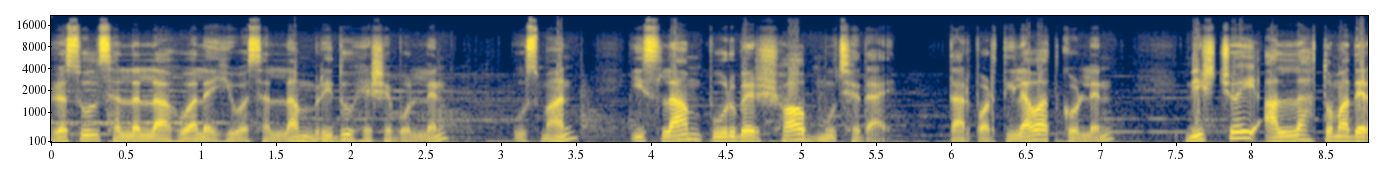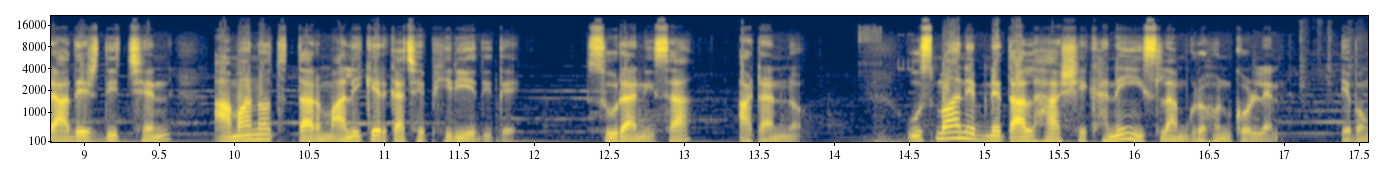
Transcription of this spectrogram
রসুল সাল্লাহু আলহি ওয়াসাল্লাম মৃদু হেসে বললেন, উসমান, ইসলাম পূর্বের সব মুছে দেয়। তারপর তিলাওয়াত করলেন, নিশ্চয়ই আল্লাহ তোমাদের আদেশ দিচ্ছেন আমানত তার মালিকের কাছে ফিরিয়ে দিতে। সুরা নিসা আটান্ন। উসমান ইবনে তালহা সেখানেই ইসলাম গ্রহণ করলেন এবং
